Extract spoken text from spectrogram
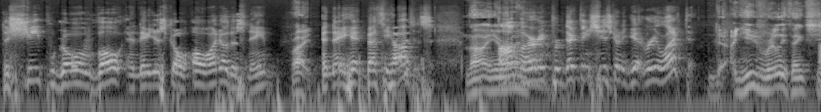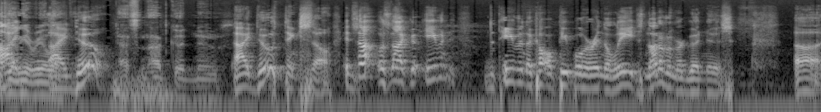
The sheep will go and vote, and they just go, "Oh, I know this name," Right. and they hit Betsy Hodges. No, you're I'm right. already predicting she's going to get reelected. You really think she's going to get reelected? I do. That's not good news. I do think so. It's not. It's not good. Even even the couple people who are in the leads, none of them are good news. Uh,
